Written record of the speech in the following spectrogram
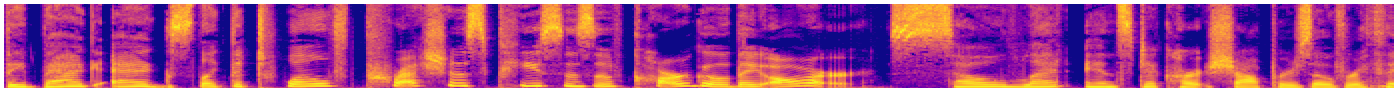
They bag eggs like the 12 precious pieces of cargo they are. So let Instacart shoppers overthink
